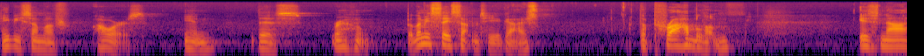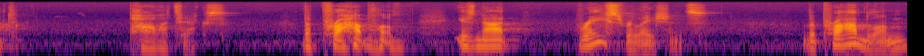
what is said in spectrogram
Maybe some of ours in this room. But let me say something to you guys. The problem is not politics, the problem is not race relations. The problem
